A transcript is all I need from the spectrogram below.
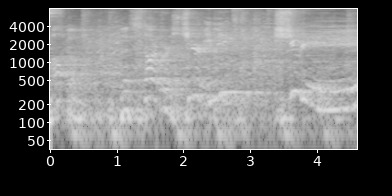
Welcome, the Star Wars Cheer Elite Shooting!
